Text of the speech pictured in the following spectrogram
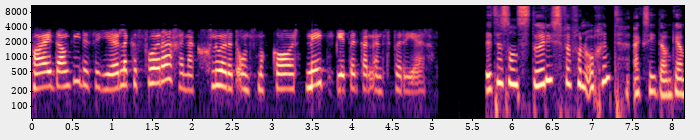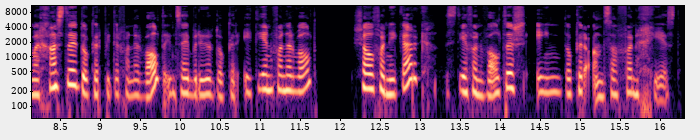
Baie dankie, dis 'n heerlike voorreg en ek glo dat ons mekaar net beter kan inspireer. Dit is ons stories vir vanoggend. Ek sê dankie aan my gaste, Dr Pieter van der Walt en sy broer Dr Etienne van der Walt, Shaal van die Kerk, Stefan Walters en Dr Ansa van Geest.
